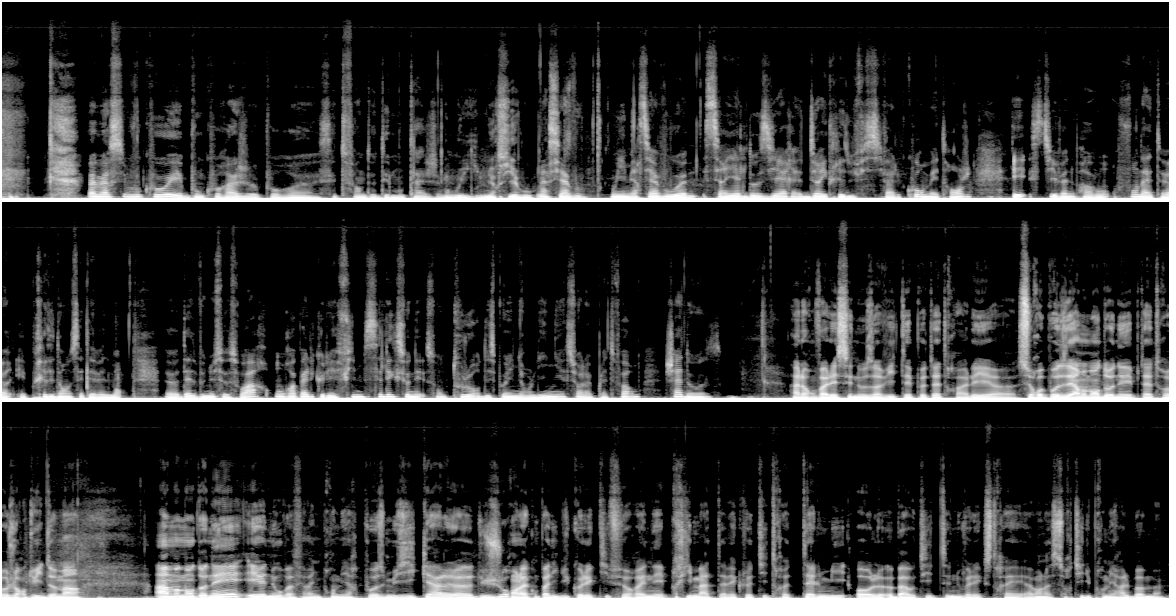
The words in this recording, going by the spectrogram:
Bah, merci beaucoup et bon courage pour euh, cette fin de démontage. Oui, merci à vous. Merci à vous. Oui, merci à vous, euh, Cyrielle Dosière, directrice du festival Court Métrange, et Steven Pravon, fondateur et président de cet événement, euh, d'être venu ce soir. On rappelle que les films sélectionnés sont toujours disponibles en ligne sur la plateforme Shadows. Alors on va laisser nos invités peut-être aller euh, se reposer à un moment donné, peut-être aujourd'hui, demain, à un moment donné. Et nous, on va faire une première pause musicale euh, du jour en la compagnie du collectif René Primate avec le titre Tell Me All About It, nouvel extrait avant la sortie du premier album.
